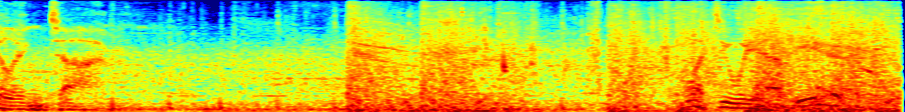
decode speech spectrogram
Killing time. What do we have here?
